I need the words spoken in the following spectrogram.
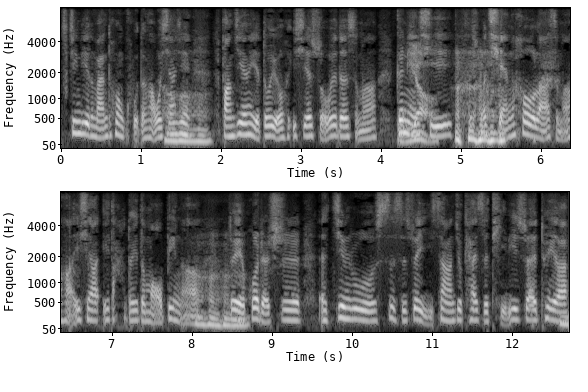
经历的蛮痛苦的哈。我相信房间也都有一些所谓的什么更年期 什么前后啦，什么哈，一些一大堆的毛病啊，对，或者是呃进入四十岁以上就开始体力衰退啊，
